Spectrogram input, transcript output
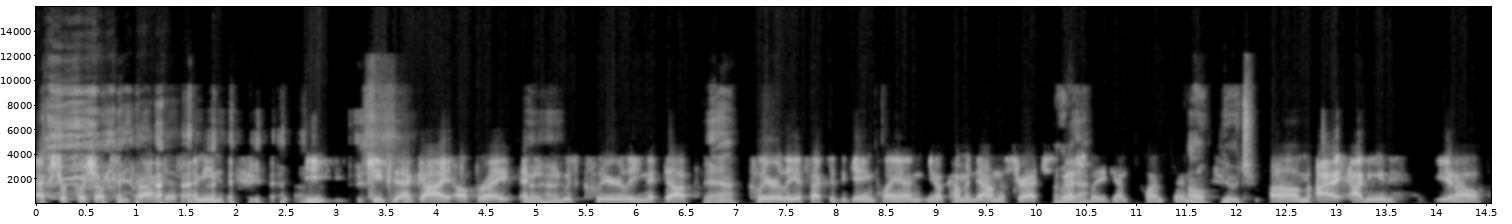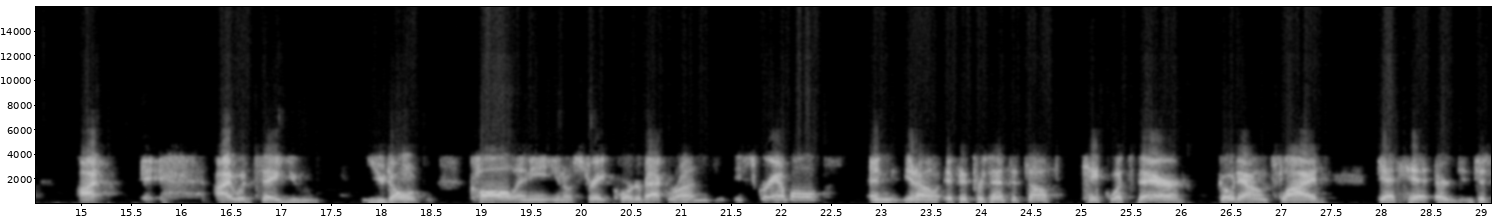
extra push-ups in practice. I mean, yeah. he keep that guy upright. I mean, uh-huh. he was clearly nicked up. Yeah. Clearly affected the game plan, you know, coming down the stretch, especially oh, yeah. against Clemson. Oh, huge. Um, I, I mean, you know, I, I would say you, you don't, call any, you know, straight quarterback runs. You scramble and, you know, if it presents itself, take what's there, go down, slide, get hit or just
